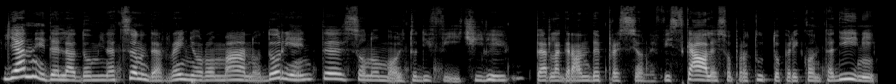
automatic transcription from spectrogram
Gli anni della dominazione del regno romano d'Oriente sono molto difficili per la grande pressione fiscale, soprattutto per i contadini,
